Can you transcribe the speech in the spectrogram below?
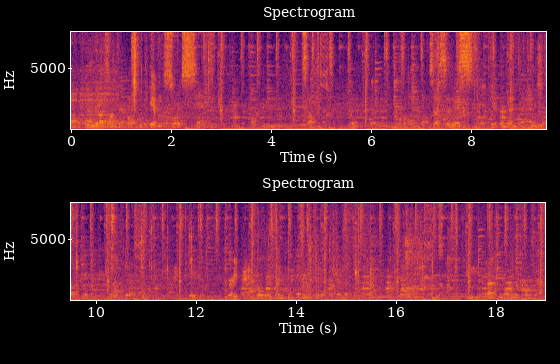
I didn't realize how much it costs to get source. coffee. So, the whole process is from end to end. Manual way That's the one that goes down.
